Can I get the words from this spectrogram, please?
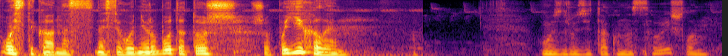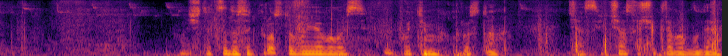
Ось така в нас на сьогодні робота. Тож, що, поїхали. Ось, друзі, так у нас вийшло. Бачите, це досить просто виявилось. І потім просто час від часу ще треба буде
